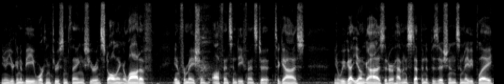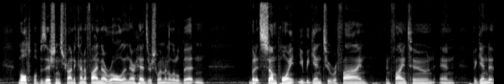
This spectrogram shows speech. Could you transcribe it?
you know, you're going to be working through some things. You're installing a lot of information, offense and defense, to to guys. You know, we've got young guys that are having to step into positions and maybe play multiple positions trying to kind of find their role, and their heads are swimming a little bit. And but at some point, you begin to refine and fine tune and begin to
